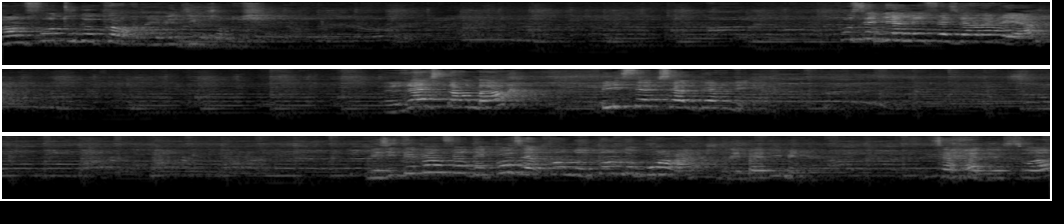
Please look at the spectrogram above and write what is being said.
Renfort tout le corps, on avait dit aujourd'hui. Poussez bien les fesses vers l'arrière. Reste en bas, biceps alternés. N'hésitez pas à faire des pauses et à prendre le temps de boire, hein. je ne vous l'ai pas dit, mais ça va de soi.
